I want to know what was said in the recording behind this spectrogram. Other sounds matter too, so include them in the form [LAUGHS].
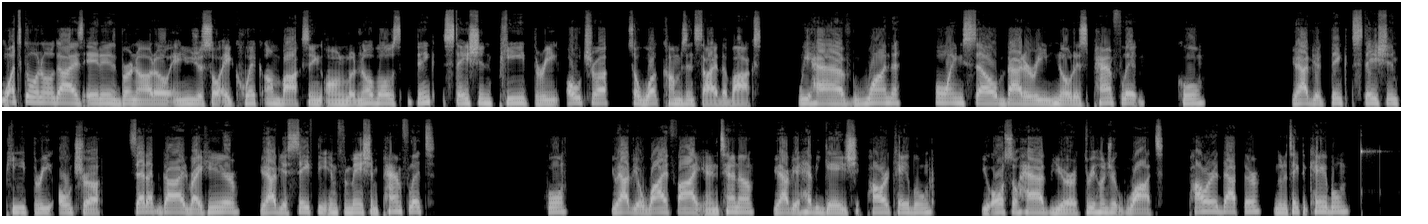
What's going on, guys? It is Bernardo, and you just saw a quick unboxing on Lenovo's ThinkStation P3 Ultra. So, what comes inside the box? We have one coin cell battery notice pamphlet. Cool. You have your ThinkStation P3 Ultra setup guide right here. You have your safety information pamphlet. Cool. You have your Wi Fi antenna you have your heavy gauge power cable. You also have your 300 watt power adapter. I'm going to take the cable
